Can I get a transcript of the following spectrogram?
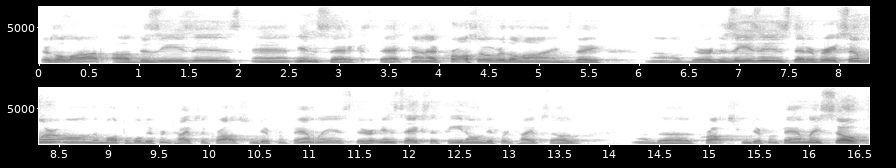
there's a lot of diseases and insects that kind of cross over the lines. They uh, there are diseases that are very similar on the multiple different types of crops from different families. There are insects that feed on different types of uh, the crops from different families. So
